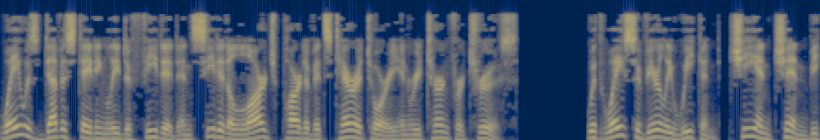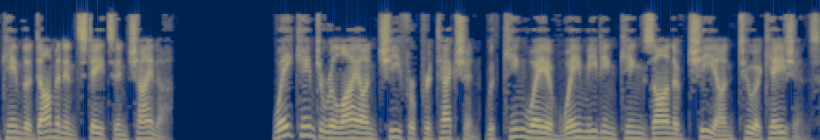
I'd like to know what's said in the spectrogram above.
Wei was devastatingly defeated and ceded a large part of its territory in return for truce. With Wei severely weakened, Qi and Qin became the dominant states in China. Wei came to rely on Qi for protection, with King Hui of Wei meeting King Zan of Qi on two occasions.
